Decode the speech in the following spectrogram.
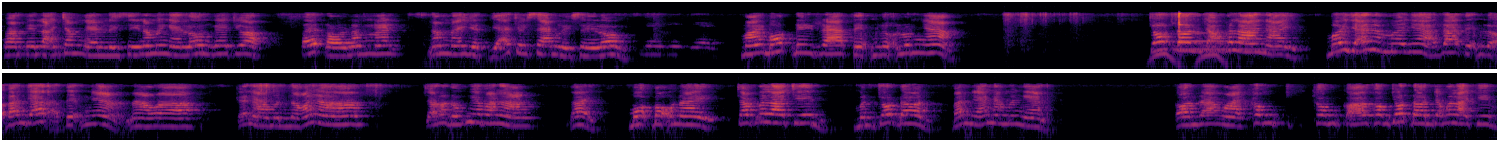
Hoàn tiền lại trăm ngàn lì xì 50 ngàn luôn ghê chưa? Tết rồi năm nay năm nay dịch giả chơi sang lì xì luôn. Mai mốt đi ra tiệm lựa luôn nha. Chốt đơn trong cái like này. Mới giá 50 nha. Ra tiệm lựa bán giá tại tiệm nha. Nào à, cái nào mình nói à, cho nó đúng nha bán hàng đây một bộ này trong cái livestream mình chốt đơn bán giá 50 ngàn. Còn ra ngoài không không có không chốt đơn trong cái livestream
